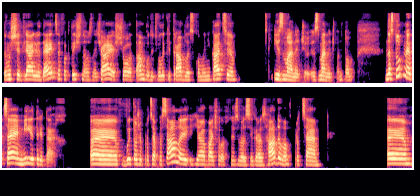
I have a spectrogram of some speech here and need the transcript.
тому що для людей це фактично означає, що там будуть великі трабли з комунікацією і з, менедж... з менеджментом. Наступне це military tech. Е, ви теж про це писали. Я бачила, хтось з вас якраз згадував про це. Е,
